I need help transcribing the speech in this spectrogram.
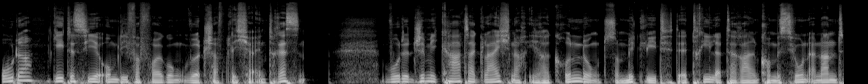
Oder geht es hier um die Verfolgung wirtschaftlicher Interessen? wurde Jimmy Carter gleich nach ihrer Gründung zum Mitglied der Trilateralen Kommission ernannt,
